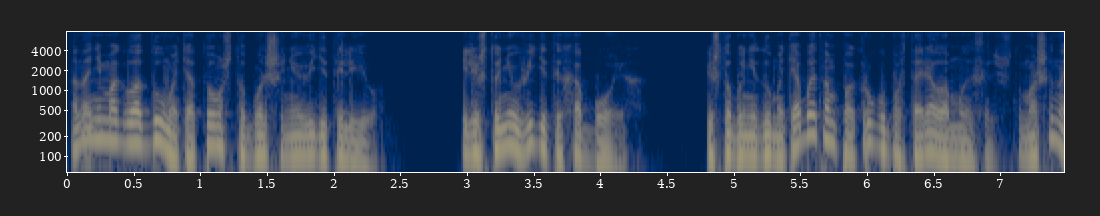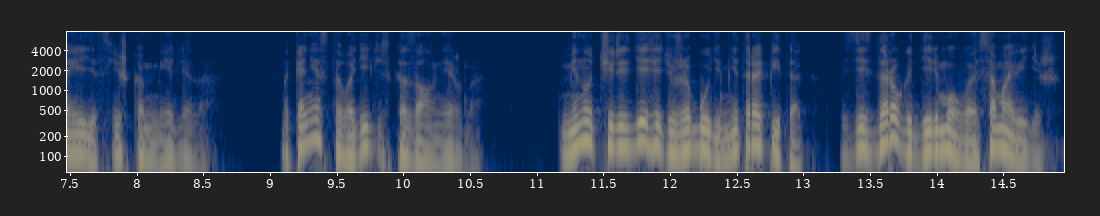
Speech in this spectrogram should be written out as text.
Она не могла думать о том, что больше не увидит Илью. Или что не увидит их обоих. И чтобы не думать об этом, по кругу повторяла мысль, что машина едет слишком медленно. Наконец-то водитель сказал нервно. «Минут через десять уже будем, не торопи так. Здесь дорога дерьмовая, сама видишь».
